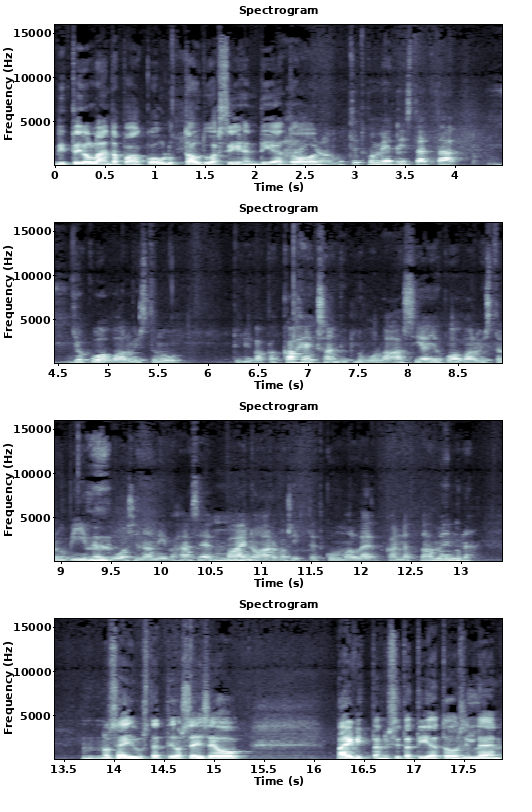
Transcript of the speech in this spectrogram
niiden jollain tapaa kouluttautua siihen tietoon. Vähän joo, mutta sitten kun miettii sitä, että joku on valmistunut yli vaikka 80-luvulla asia, joku on valmistunut viime vuosina, niin vähän se painoarvo sitten, että kummalle kannattaa mennä. No se just, että jos ei se ole päivittänyt sitä tietoa mm. silleen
